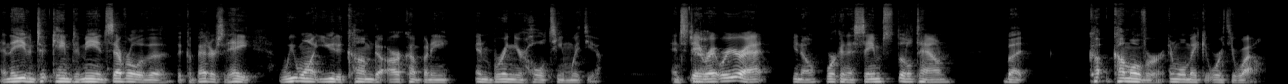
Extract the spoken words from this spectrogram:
And they even t- came to me and several of the, the competitors said, Hey, we want you to come to our company and bring your whole team with you and stay yeah. right where you're at, you know, work in the same little town, but c- come over and we'll make it worth your while.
